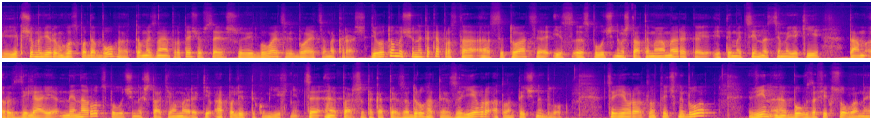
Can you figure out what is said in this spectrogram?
якщо ми віримо в Господа Бога, то ми знаємо про те, що все, що відбувається, відбувається на краще. Діло в тому, що не така проста е, ситуація із е, Сполученими Штатами Америки і тими цінностями, які там розділяє не народ Сполучених Штатів Америки, а політикум їхній. Це е, перша така теза. Друга теза євроатлантичний блок. Це євроатлантичний блок. Він був зафіксований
